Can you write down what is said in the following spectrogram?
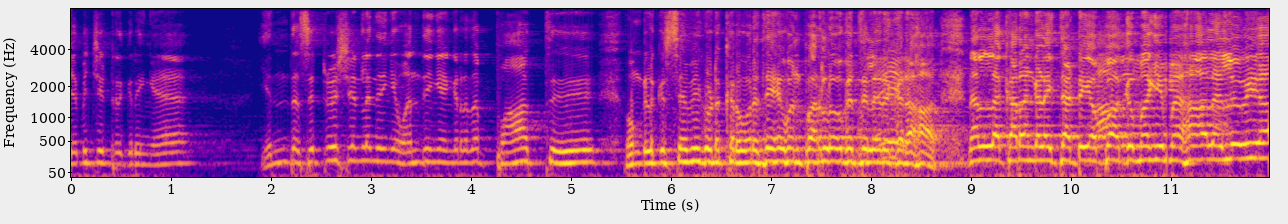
ஜெபிச்சிட்டு இருக்கிறீங்க எந்த சுச்சுவேஷன்ல நீங்க வந்தீங்கங்கிறத பார்த்து உங்களுக்கு செவி கொடுக்கிற ஒரு தேவன் பரலோகத்தில் இருக்கிறார். நல்ல கரங்களை தட்டி அப்பாக்கு மகிமை. ஹalleluya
